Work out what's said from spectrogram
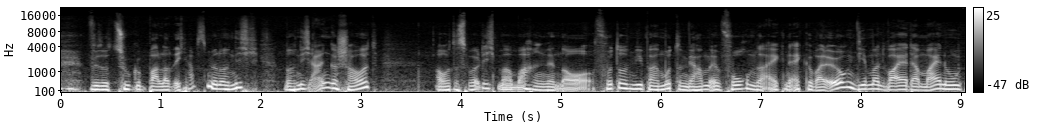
wieder zugeballert. Ich habe es mir noch nicht, noch nicht angeschaut, aber das wollte ich mal machen, genau. Futtern wie bei Muttern. Wir haben im Forum eine eigene Ecke, weil irgendjemand war ja der Meinung,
